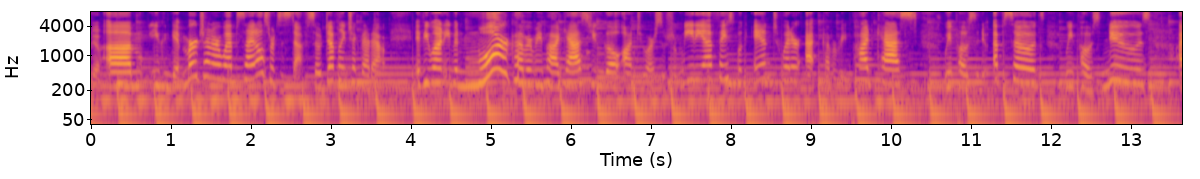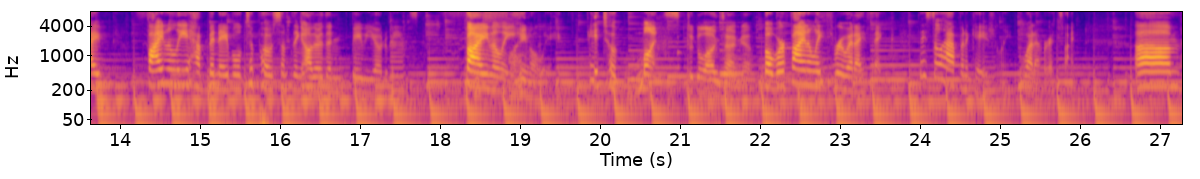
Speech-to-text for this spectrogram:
Yeah. Um, you can get merch on our website, all sorts of stuff. So definitely check that out. If you want even more Cover B Podcast, you can go onto our social media, Facebook and Twitter at Cover B Podcast. We post the new episodes. We post news. I finally have been able to post something other than Baby Yoda memes. Finally. Finally. It took months, Took a long time, yeah. but we're finally through it, I think. They still happen occasionally. Whatever, it's fine. Um,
